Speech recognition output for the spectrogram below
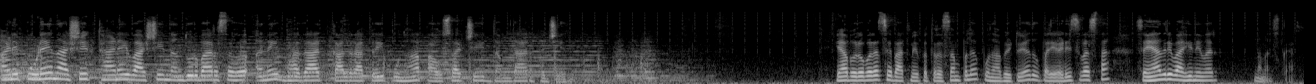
आणि पुणे नाशिक ठाणे वाशी नंदुरबारसह अनेक भागात काल रात्री पुन्हा पावसाची दमदार हजेरी. याबरोबरच हे बातमीपत्र संपलं. पुन्हा भेटूया दुपारी अडीच वाजता. सह्याद्री वाहिनीवर. नमस्कार.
